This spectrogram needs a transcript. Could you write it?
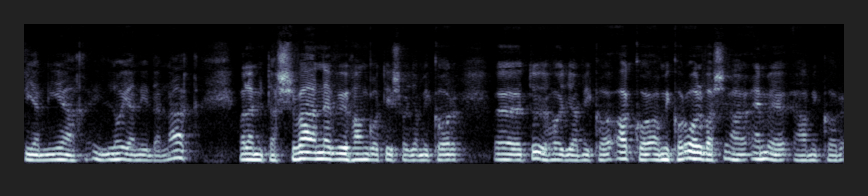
janiach, a valamint a svá nevű hangot is, hogy amikor, hogy amikor, akkor, amikor olvas, amikor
